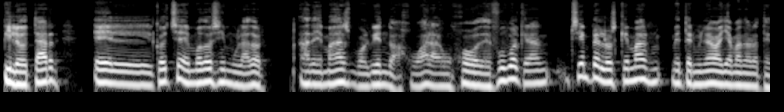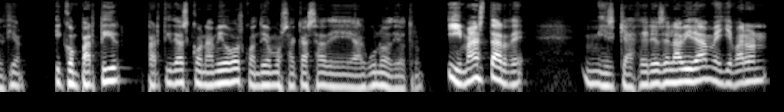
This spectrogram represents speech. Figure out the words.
pilotar el coche en modo simulador. Además, volviendo a jugar a algún juego de fútbol, que eran siempre los que más me terminaba llamando la atención. Y compartir partidas con amigos cuando íbamos a casa de alguno o de otro. Y más tarde, mis quehaceres de la vida me llevaron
